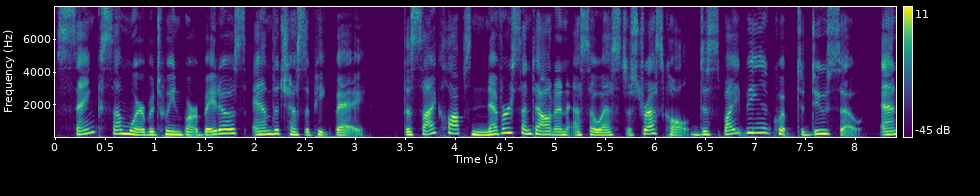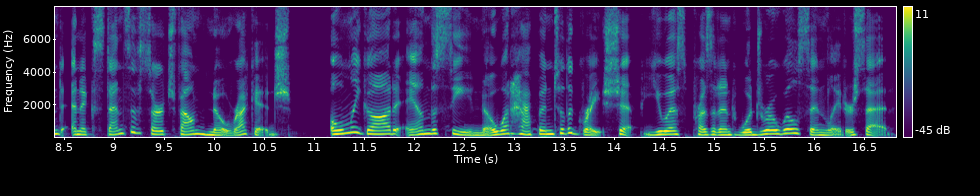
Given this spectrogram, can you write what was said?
sank somewhere between Barbados and the Chesapeake Bay. The Cyclops never sent out an SOS distress call, despite being equipped to do so, and an extensive search found no wreckage. Only God and the sea know what happened to the great ship, U.S. President Woodrow Wilson later said.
